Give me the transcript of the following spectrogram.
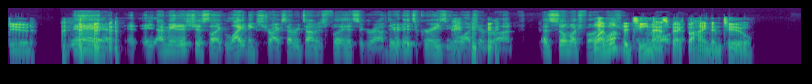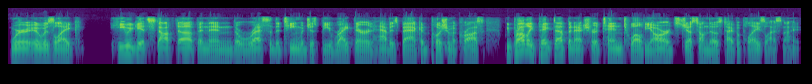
dude. Man, it, it, I mean, it's just like lightning strikes every time his foot hits the ground, dude. It's crazy to watch him run. That's so much fun. Well, I love the team aspect behind him too, where it was like he would get stopped up and then the rest of the team would just be right there and have his back and push him across. We probably picked up an extra 10, 12 yards just on those type of plays last night.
